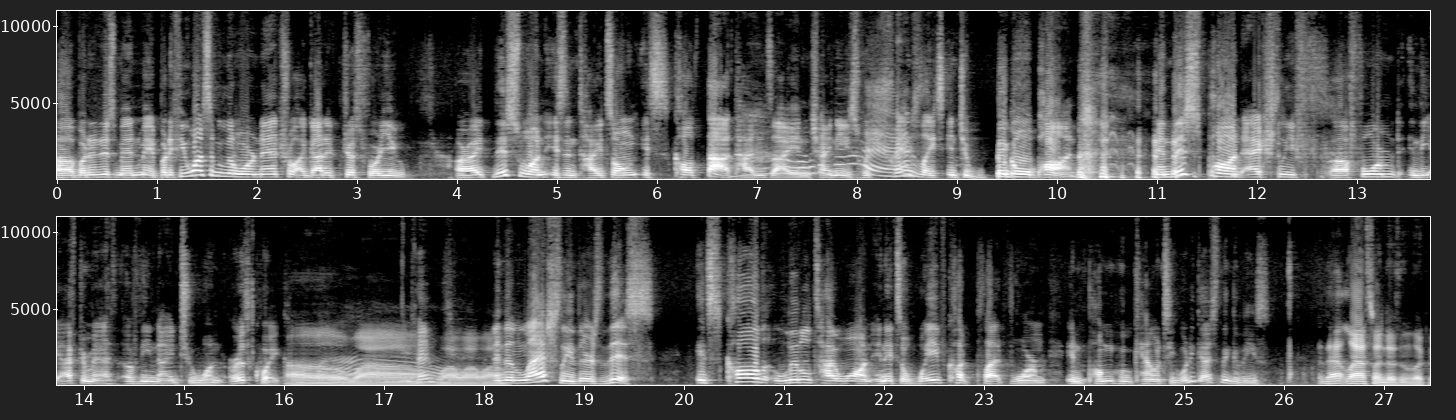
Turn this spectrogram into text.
uh, but it is man-made. But if you want something a little more natural, I got it just for you. All right, this one is in Taichung. It's called Da Tan Zai in Chinese, which translates into big old pond. and this pond actually f- uh, formed in the aftermath of the 921 earthquake. Oh wow. Okay. Wow wow wow. And then lastly, there's this. It's called Little Taiwan, and it's a wave cut platform in Penghu County. What do you guys think of these? That last one doesn't look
